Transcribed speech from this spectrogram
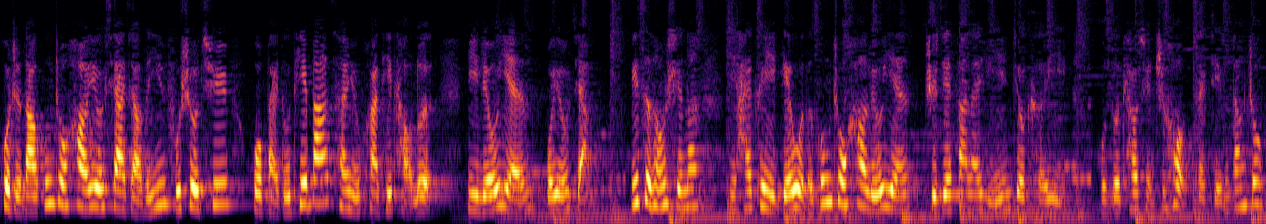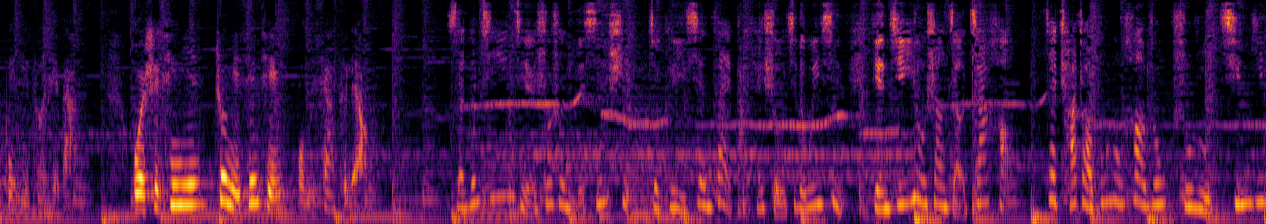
或者到公众号右下角的音符社区或百度贴吧参与话题讨论。你留言，我有奖。与此同时呢，你还可以给我的公众号留言，直接发来语音就可以，我做挑选之后在节目当中为你做解答。我是清音，祝你心情，我们下次聊。想跟青音姐说说你的心事，就可以现在打开手机的微信，点击右上角加号，在查找公众号中输入“青音”，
